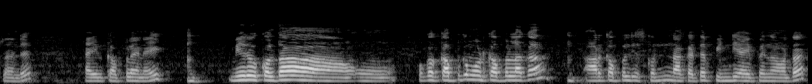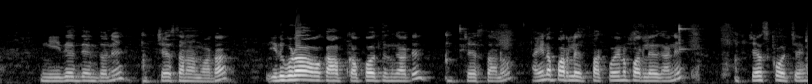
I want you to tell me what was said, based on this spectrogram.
చూడండి. ఐదు కప్పులు అయినాయి. మీరు కొలత ఒక కప్పుకి మూడు కప్పులాగా ఆరు కప్పులు తీసుకొని నాకైతే పిండి అయిపోయింది అనమాట ఇదే దేంతోనే చేస్తాను అనమాట ఇది కూడా ఒక హాఫ్ కప్ అవుతుంది కాబట్టి చేస్తాను. అయినా పర్లేదు తక్కువైనా పర్లేదు కానీ చేసుకోవచ్చు ఏం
